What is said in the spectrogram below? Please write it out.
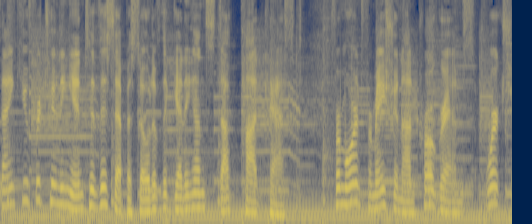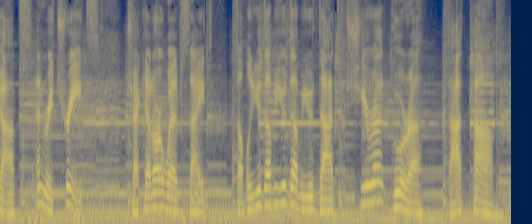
Thank you for tuning in to this episode of the Getting Unstuck podcast. For more information on programs, workshops, and retreats, check out our website www.shiragura.com.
